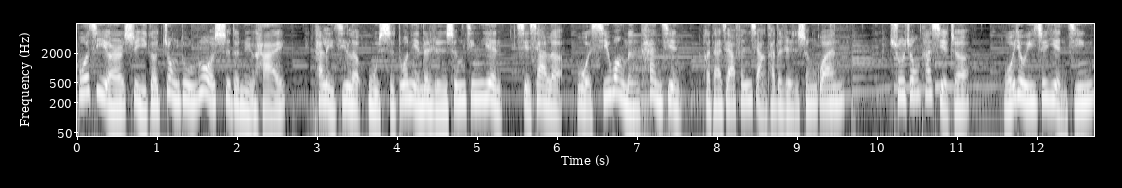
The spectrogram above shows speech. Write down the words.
波季儿是一个重度弱势的女孩，她累积了五十多年的人生经验，写下了《我希望能看见》，和大家分享她的人生观。书中她写着：“我有一只眼睛，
